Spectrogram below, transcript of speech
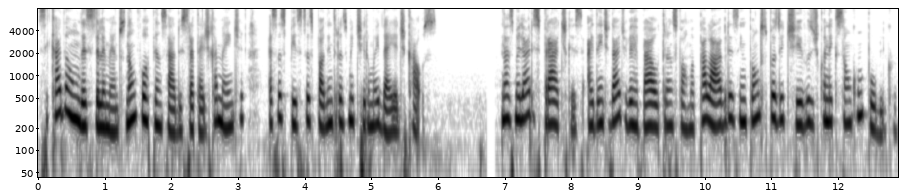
Se cada um desses elementos não for pensado estrategicamente, essas pistas podem transmitir uma ideia de caos. Nas melhores práticas, a identidade verbal transforma palavras em pontos positivos de conexão com o público.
